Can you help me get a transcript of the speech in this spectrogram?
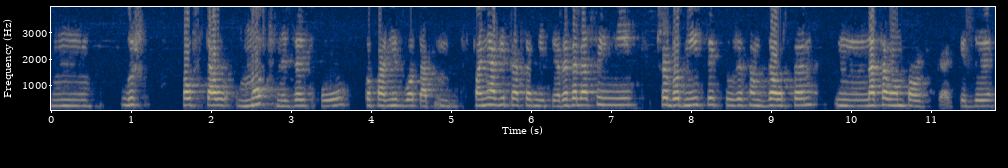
mm, już powstał mocny zespół kopalni złota. Wspaniali pracownicy, rewelacyjni przewodnicy, którzy są wzorcem mm, na całą Polskę, kiedy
